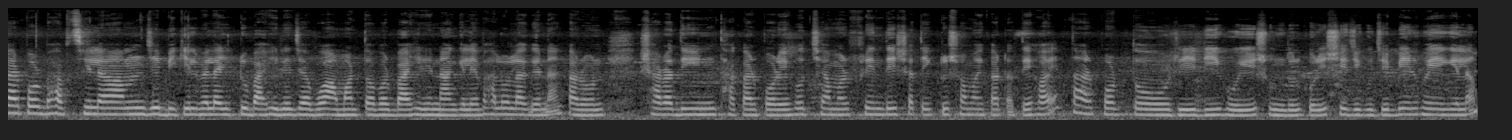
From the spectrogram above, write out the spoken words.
তারপর ভাবছিলাম যে বিকেলবেলা একটু বাহিরে যাব। আমার তো আবার বাহিরে না গেলে ভালো লাগে না। কারণ সারা দিন থাকার পরে হচ্ছে আমার ফ্রেন্ডদের সাথে একটু সময় কাটাতে হয়। তারপর তো রেডি হয়ে সুন্দর করে সেজে গুজে বের হয়ে গেলাম।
